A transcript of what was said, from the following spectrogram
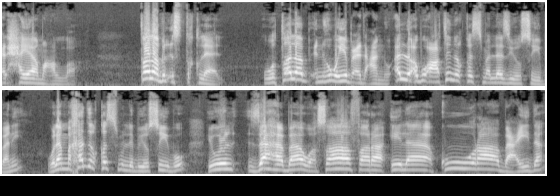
الحياة مع الله. طلب الاستقلال. وطلب إن هو يبعد عنه. قال له أبو أعطيني القسم الذي يصيبني. ولما خد القسم اللي بيصيبه يقول ذهب وسافر إلى كورة بعيدة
